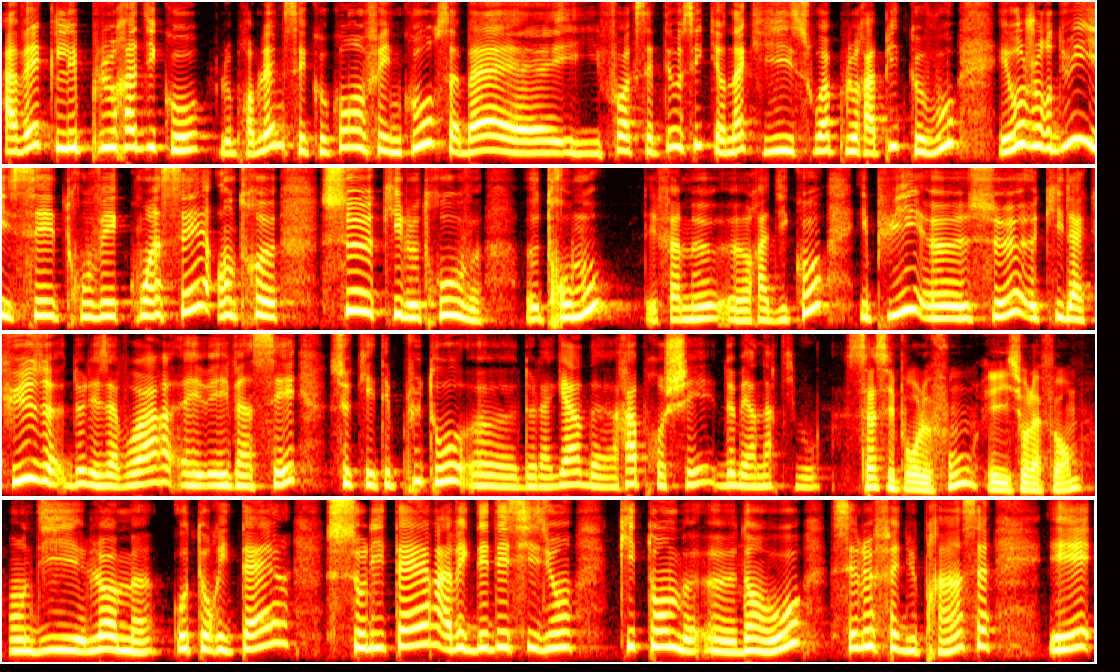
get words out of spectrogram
avec les plus radicaux. Le problème, c'est que quand on fait une course, ben, il faut accepter aussi qu'il y en a qui soient plus rapides que vous. Et aujourd'hui, il s'est trouvé coincé entre ceux qui le trouvent euh, trop mou, les fameux euh, radicaux, et puis euh, ceux qui l'accusent de les avoir évincés, ceux qui étaient plutôt euh, de la garde rapprochée de Bernard Thibault. Ça, c'est pour le fond et sur la forme? On dit l'homme autoritaire, solitaire, avec des décisions qui tombent d'en haut. C'est le fait du prince. Et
